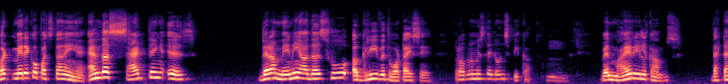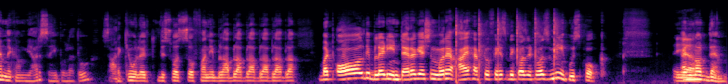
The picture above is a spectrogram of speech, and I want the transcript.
but मेरे को पछता नहीं है। And the sad thing is there are many others who agree with what I say problem is they don't speak up when my reel comes that time they come यार सही बोला तू। सार क्यों बोले? This was so funny blah blah blah blah blah blah but all the bloody interrogation more I have to face because it was me who spoke and not them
